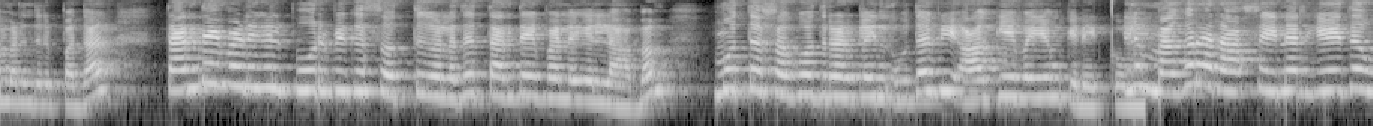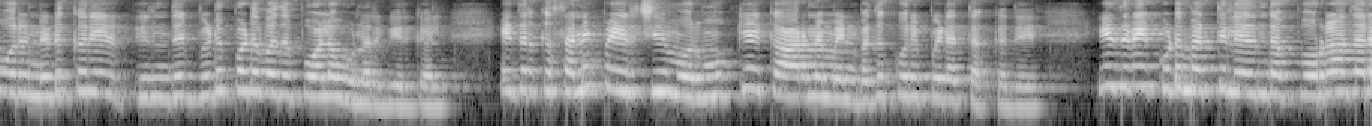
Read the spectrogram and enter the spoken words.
அமர்ந்திருப்பதால் தந்தை வழியில் பூர்வீக சொத்து அல்லது தந்தை வழியில் லாபம் மூத்த சகோதரர்களின் உதவி ஆகியவையும் கிடைக்கும். மகர ராசியினர் ஏதோ ஒரு நெடுக்கரில் இருந்து விடுபடுவது போல உணர்வீர்கள். இதற்கு சனிப்பயிற்சியும் ஒரு முக்கிய காரணம் என்பது குறிப்பிடத்தக்கது. இதுவே குடும்பத்தில் இருந்த பொருளாதார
